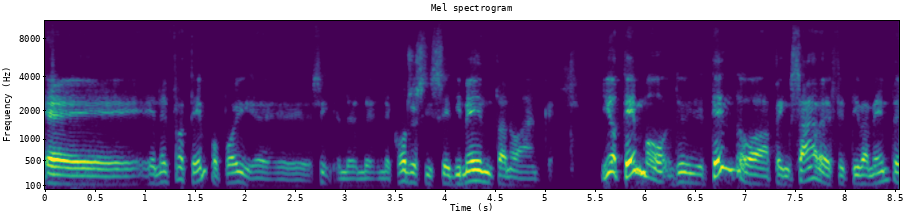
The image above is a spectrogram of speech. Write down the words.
eh, e nel frattempo poi eh, sì, le, le- le cose si sedimentano anche. Io temo, tendo a pensare effettivamente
